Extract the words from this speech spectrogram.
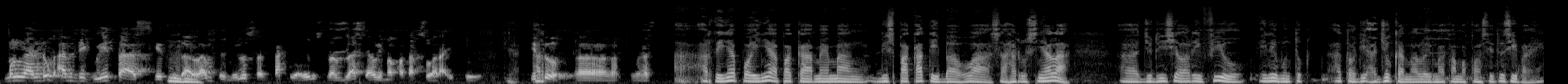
mengandung ambiguitas gitu hmm. dalam pemilu serentak 2019 yang lima kotak suara itu. Ya, itu uh, mas. Artinya poinnya apakah memang disepakati bahwa seharusnya lah uh, judicial review ini untuk atau diajukan melalui Mahkamah Konstitusi, Pak? Ya?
